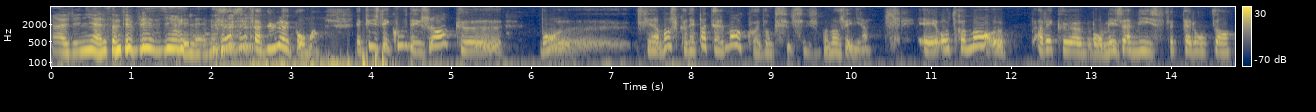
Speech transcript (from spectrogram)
Ah, génial, ça me fait plaisir, Hélène. C'est fabuleux pour moi. Et puis, je découvre des gens que, bon, euh, finalement, je connais pas tellement, quoi. Donc, c'est vraiment génial. Et autrement, euh, avec euh, bon, mes amis, ça fait très longtemps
